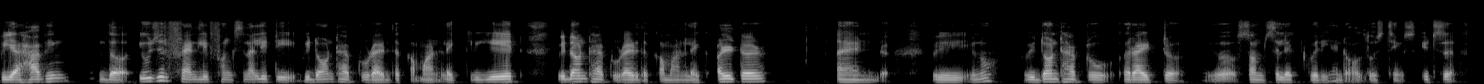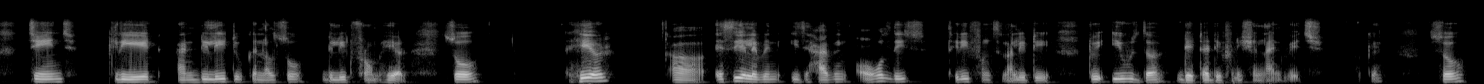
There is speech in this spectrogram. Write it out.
we are having the user friendly functionality. We don't have to write the command like create. We don't have to write the command like alter. And we you know we don't have to write uh, uh, some select query and all those things. It's a change create and delete. You can also delete from here. So here uh, SE11 is having all these three functionality to use the data definition language okay? So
